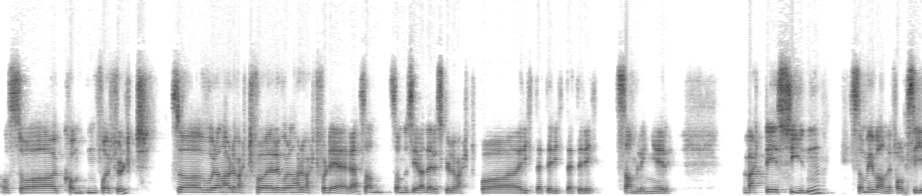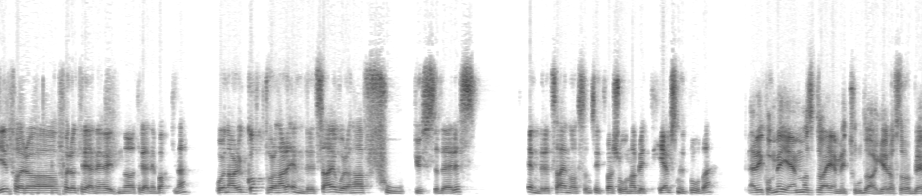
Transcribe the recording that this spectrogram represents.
og så kom den for fullt. Så hvordan har det vært for, det vært for dere? Sånn, som du sier, dere skulle vært på ritt etter ritt etter ritt, samlinger. Vært i Syden, som vi vanlige folk sier, for å, for å trene i høyden og trene i bakkene. Hvordan har det gått, hvordan har det endret seg, hvordan har fokuset deres endret seg nå som situasjonen har blitt helt snudd på hodet? Vi kom hjem og så var jeg hjemme i to dager, og så ble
